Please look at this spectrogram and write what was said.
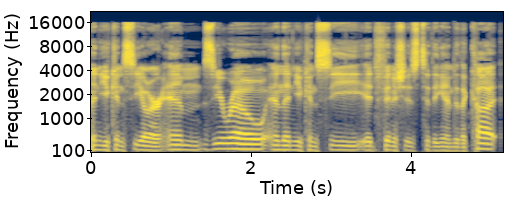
Then you can see our M0, and then you can see it finishes to the end of the cut.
